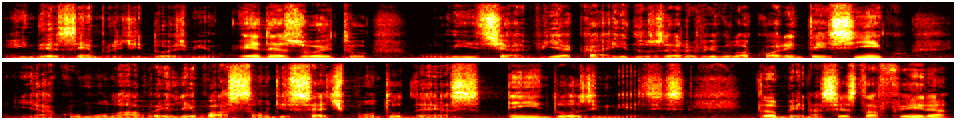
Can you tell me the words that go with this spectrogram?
Em dezembro de 2018, o índice havia caído 0,45% e acumulava elevação de 7,10% em 12 meses. Também na sexta-feira,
